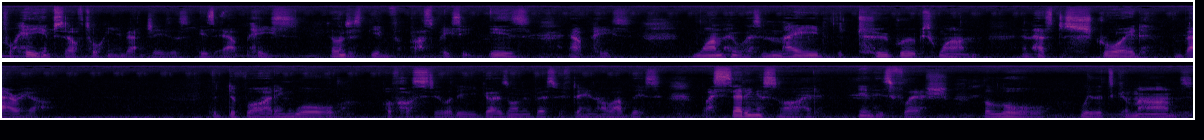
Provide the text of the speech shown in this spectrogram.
For he himself, talking about Jesus, is our peace. He doesn't just give us peace, he is our peace. One who has made the two groups one and has destroyed the barrier, the dividing wall of hostility. Goes on in verse 15, I love this, by setting aside in his flesh the law with its commands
